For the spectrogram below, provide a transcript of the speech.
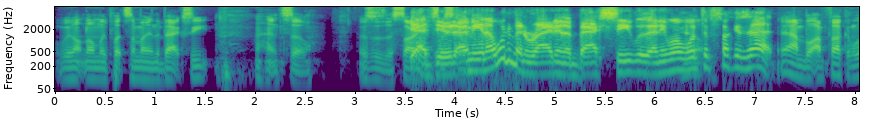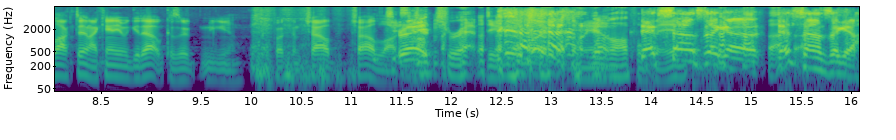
we don't normally put somebody in the back seat, and so this is the Yeah, sergeant's dude. I mean, I wouldn't have been riding in the back seat with anyone. What the fuck is that? yeah, I'm, I'm fucking locked in. I can't even get out because they're you know, they're fucking child child locked. Right. You're trapped, dude. That's fucking awful, That man. sounds like a that sounds like a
